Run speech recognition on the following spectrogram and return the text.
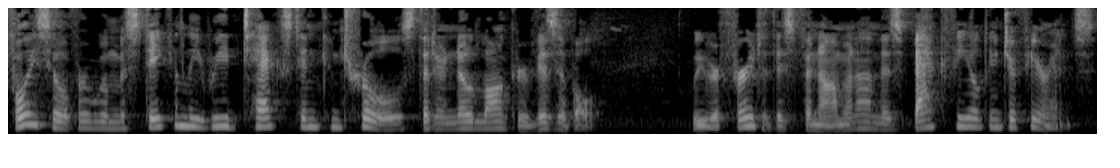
VoiceOver will mistakenly read text and controls that are no longer visible. We refer to this phenomenon as backfield interference.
